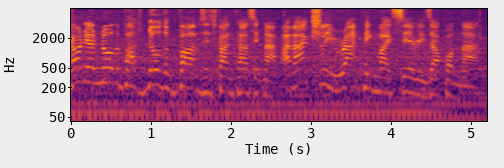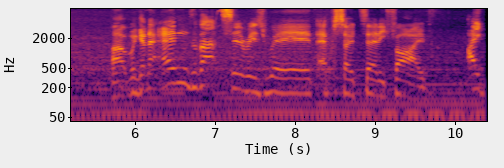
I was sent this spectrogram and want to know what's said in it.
Currently on Northern Farms. Northern Farms is fantastic map. I'm actually wrapping my series up on that. Uh, we're going to end that series with episode 35. I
